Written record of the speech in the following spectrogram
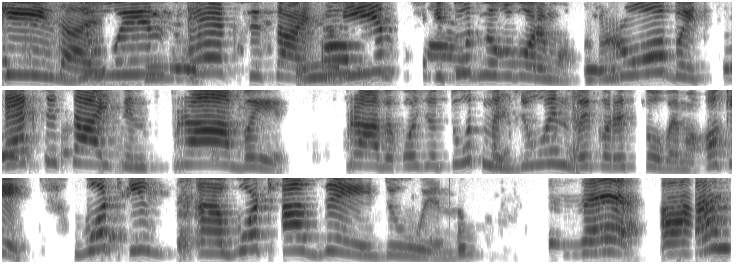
He is doing exercise. Він, і тут ми говоримо, робить exercising, вправи. Вправи. Ось отут ми doing використовуємо. Окей. What is, uh, what are they doing? They are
